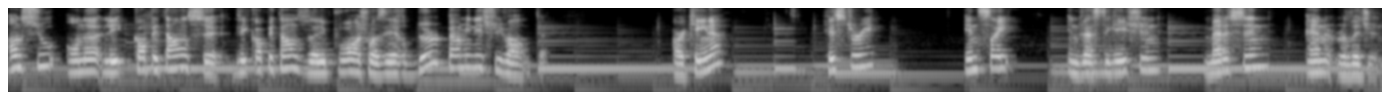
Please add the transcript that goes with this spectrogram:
En dessous, on a les compétences. Les compétences, vous allez pouvoir en choisir deux parmi les suivantes. Arcana, History, Insight, Investigation, Medicine and Religion.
